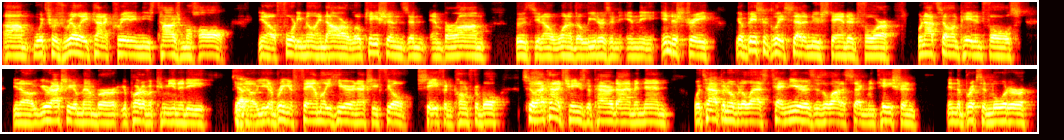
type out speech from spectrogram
um, which was really kind of creating these Taj Mahal, you know, $40 million locations. And, and Bahram, who's, you know, one of the leaders in, in the industry, you know, basically set a new standard for we're not selling paid in fulls. You know, you're actually a member, you're part of a community. Yep. You know, you're going to bring your family here and actually feel safe and comfortable. So that kind of changed the paradigm. And then what's happened over the last 10 years is a lot of segmentation in the bricks and mortar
